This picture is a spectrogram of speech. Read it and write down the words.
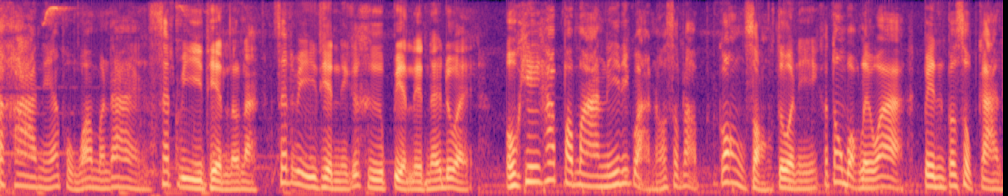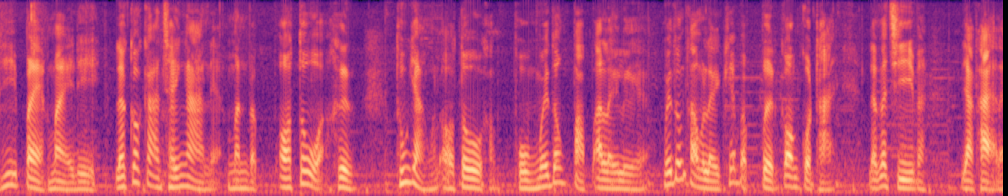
ราคาเนี้ยผมว่ามันได้ ZV-10 แล้วนะ ZV-10 นี่ก็คือเปลี่ยนเลนได้ด้วย โอเคครับ ประมาณนี้ดีกว่าเนาะสำหรับกล้อง 2 ตัวนี้ก็ต้องบอกเลยว่าเป็นประสบการณ์ที่แปลกใหม่ดี แล้วก็การใช้งานเนี่ย มันแบบออโต้อะคือทุกอย่างมันออโต้ครับ ผมไม่ต้องปรับอะไรเลย ไม่ต้องทำอะไรแค่แบบเปิดกล้องกดถ่าย แล้วก็ชี้ไปอยากถ่ายอะไร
